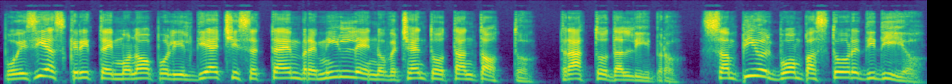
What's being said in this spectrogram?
Poesia scritta in Monopoli il 10 settembre 1988, tratto dal libro San Pio il buon pastore di Dio.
